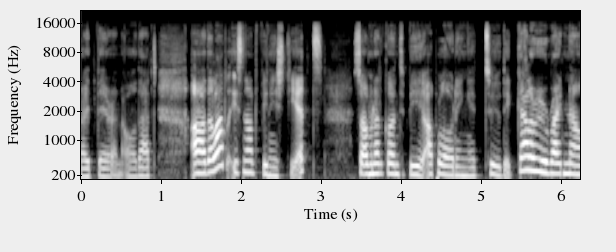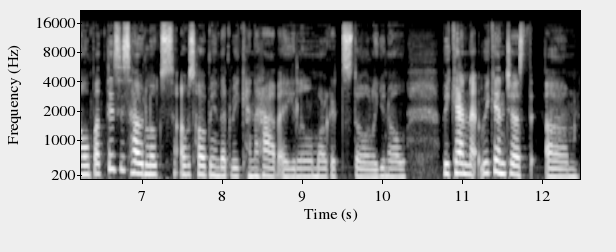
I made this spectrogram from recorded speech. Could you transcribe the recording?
right there and all that. Uh, the lot is not finished yet, so I'm not going to be uploading it to the gallery right now, but this is how it looks. I was hoping that we can have a little market stall, you know, we can, we can just um,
